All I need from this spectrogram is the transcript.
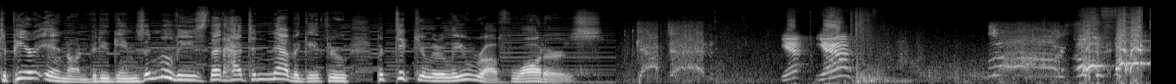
to peer in on video games and movies that had to navigate through particularly rough waters. Captain! Yeah, yeah? No! Oh, fuck!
